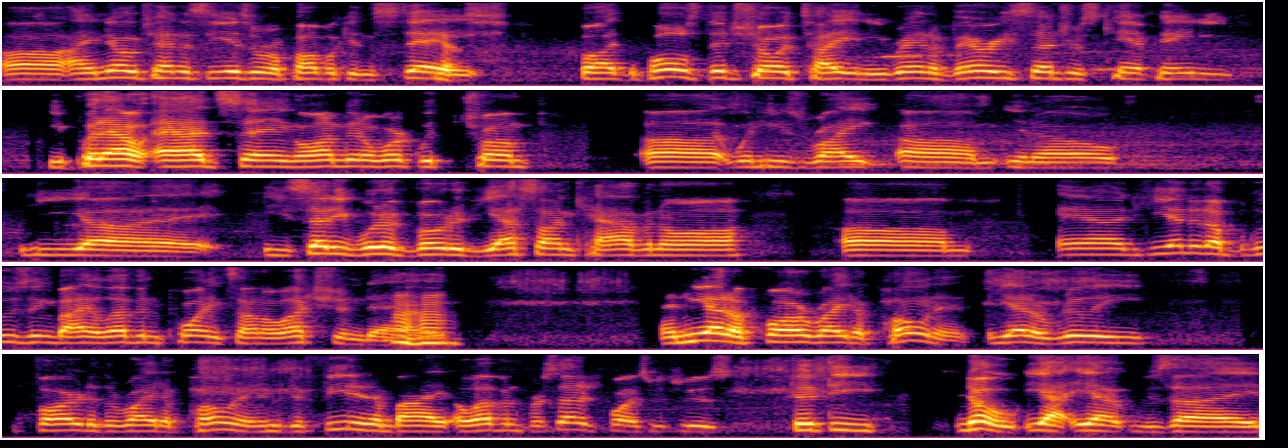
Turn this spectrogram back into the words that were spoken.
Uh, I know Tennessee is a Republican state, yes. But the polls did show it tight, and he ran a very centrist campaign. He he put out ads saying, "Oh, I'm going to work with Trump uh, when he's right." Um, you know, he uh, he said he would have voted yes on Kavanaugh, um, and he ended up losing by 11 points on election day. Uh-huh. And he had a far right opponent. He had a really far to the right opponent who defeated him by 11 percentage points, which was 50. No, yeah, yeah, it was uh,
